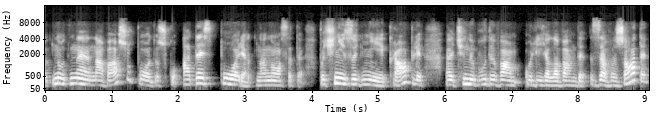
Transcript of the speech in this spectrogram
е, ну, не на вашу подушку, а десь поряд наносити. Почніть з однієї краплі, е, чи не буде вам олія лаванди заважати.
